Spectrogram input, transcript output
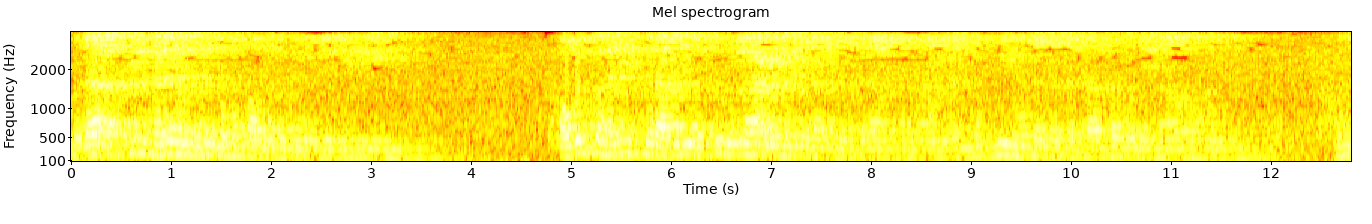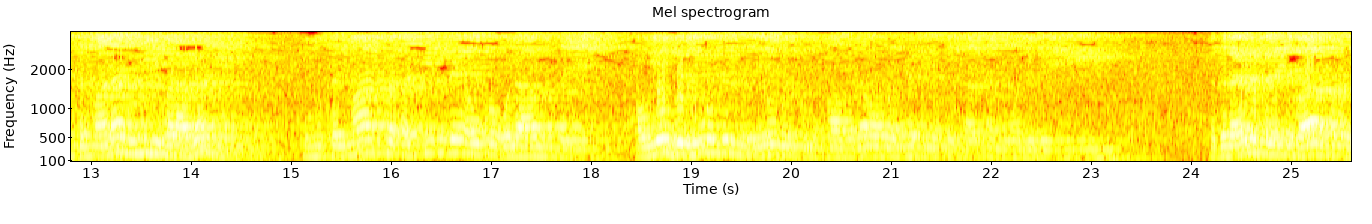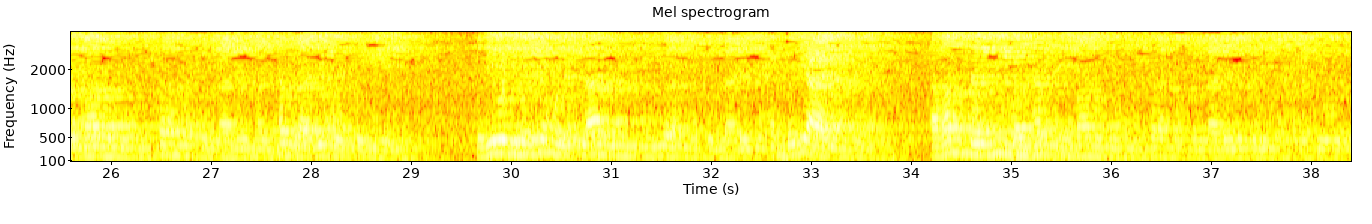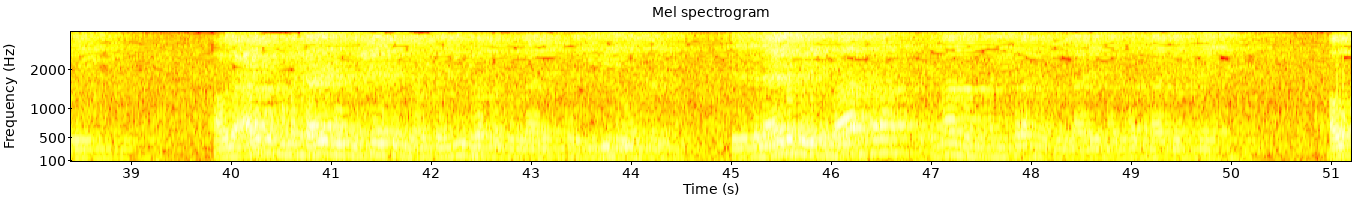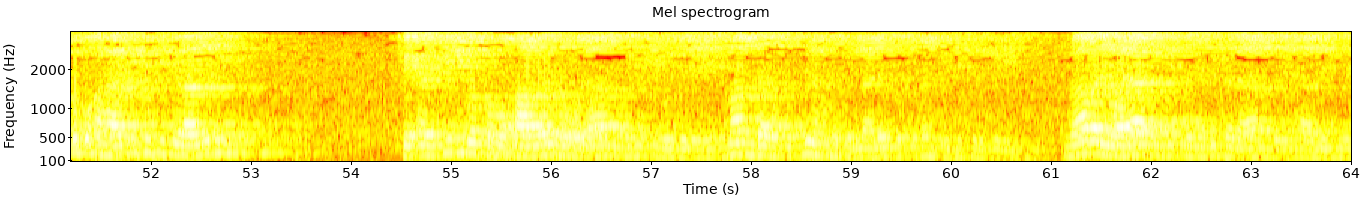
نو دا اصل سره د دې په مقابله کې وجل دي او بل په حدیث کې راغلي رسول الله علیه الصلاۃ والسلام فرمایي المؤمنون تتكافئ دماؤهم مسلمانانو ملي برابر دي نو مسلمان که اسیر دی او که غلام دی او یو بل وجل نو یو بل په مقابله او بدله کې متشاکن وجل شي په دلایل په اعتبار سره امام ابو حنیفه رحمۃ اللہ علیہ مذهب راجح او قوی دی په دې وجه شیخ الاسلام ابن تیمیه رحمۃ اللہ علیہ چې حنبلی عالم دی هغه ترجیح مذهب امام ابو حنیفه رحمۃ اللہ علیہ په دې مسله کې وکړي او د عربو په مشایخو کې شیخ ابن عثیمین رحمت الله علیه ترهیدی له ورسره چې د دلایلو په اعتبار سره د امام ابو حنیفه رحمت الله علیه مذهب راجح دی او کوم احادیثو کې چې راغلي چې اکیری و په مقابله د غلام د هیڅ وجلې امام دار قطبی رحمت الله علیه په سنن کې ذکر کړی نو هغه روایت چې سندي کلام به ثابت نه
